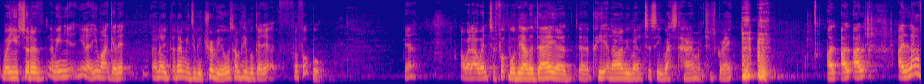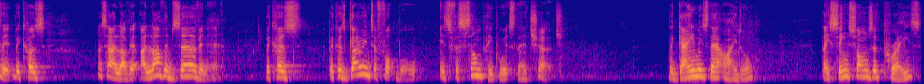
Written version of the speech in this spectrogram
Where you sort of, I mean, you know, you might get it. I, know, I don't mean to be trivial. Some people get it for football. Yeah? When I went to football the other day, uh, uh, Pete and I, we went to see West Ham, which was great. I, I, I, I love it because, I say I love it, I love observing it because, because going to football is for some people, it's their church. The game is their idol. They sing songs of praise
